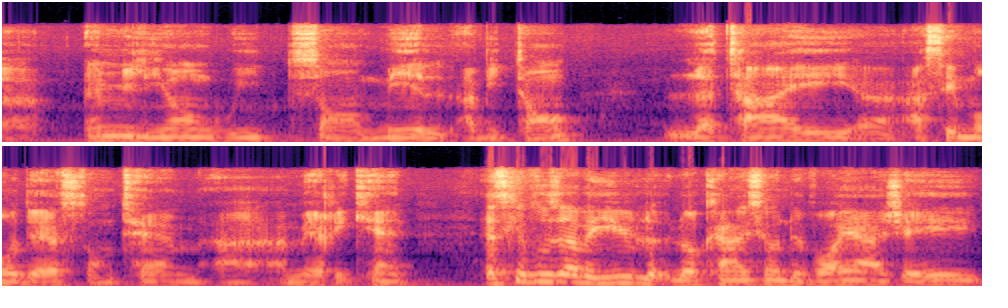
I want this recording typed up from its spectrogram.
euh, 1 800 000 habitants, la taille euh, assez modeste en termes américains. Est-ce que vous avez eu l'occasion de voyager,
